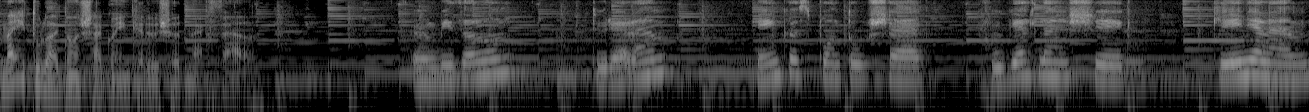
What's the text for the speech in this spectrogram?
Mely tulajdonságaink erősödnek fel? Önbizalom, türelem, énközpontúság, függetlenség, kényelem,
